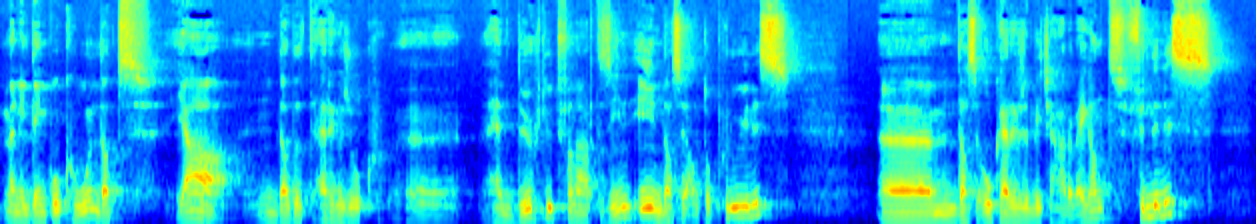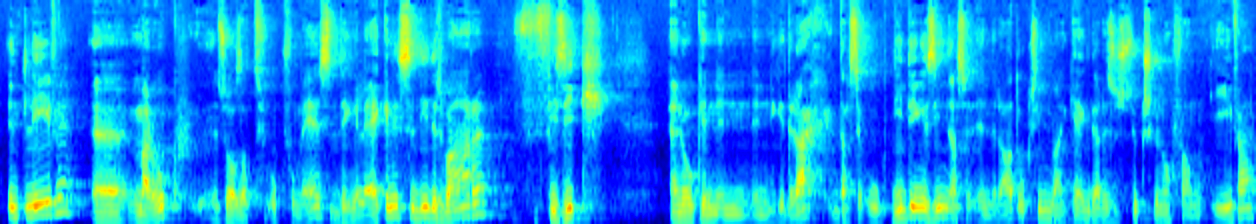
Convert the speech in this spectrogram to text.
En ik denk ook gewoon dat, ja, dat het ergens ook eh, hen deugd doet van haar te zien. Eén, dat ze aan het opgroeien is. Ehm, dat ze ook ergens een beetje haar weg aan het vinden is in het leven. Eh, maar ook, zoals dat ook voor mij is, de gelijkenissen die er waren, fysiek en ook in, in, in gedrag, dat ze ook die dingen zien, dat ze inderdaad ook zien van, kijk, daar is een stukje nog van Eva,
